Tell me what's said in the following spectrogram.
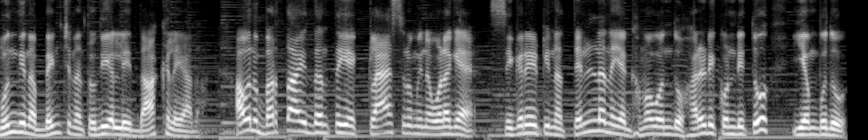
ಮುಂದಿನ ಬೆಂಚಿನ ತುದಿಯಲ್ಲಿ ದಾಖಲೆಯಾದ. ಅವನು ಬರ್ತಾ ಇದ್ದಂತೆಯೇ ಕ್ಲಾಸ್ ರೂಮಿನ ಒಳಗೆ ಸಿಗರೇಟಿನ ತೆಳ್ಳನೆಯ ಘಮವೊಂದು ಹರಡಿಕೊಂಡಿತು ಎಂಬುದು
